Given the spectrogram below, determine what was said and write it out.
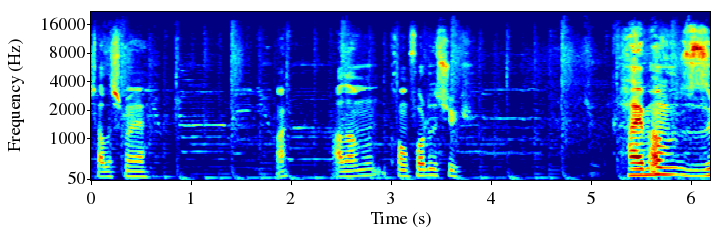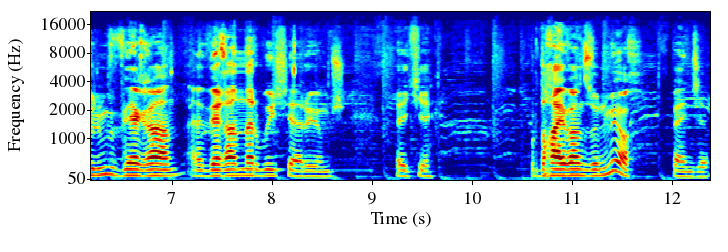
Çalışmaya. Adamın konforu düşük. Hayvan zulmü vegan. Yani veganlar bu işe yarıyormuş. Peki. Burada hayvan zulmü yok bence.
